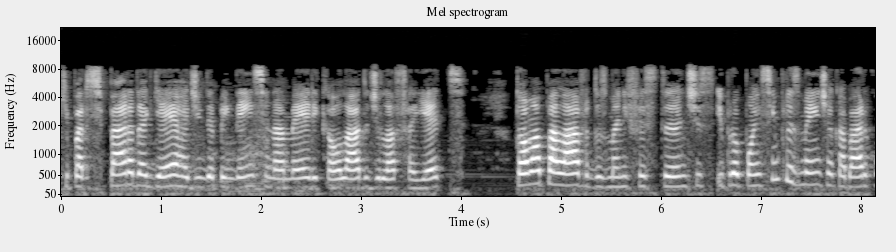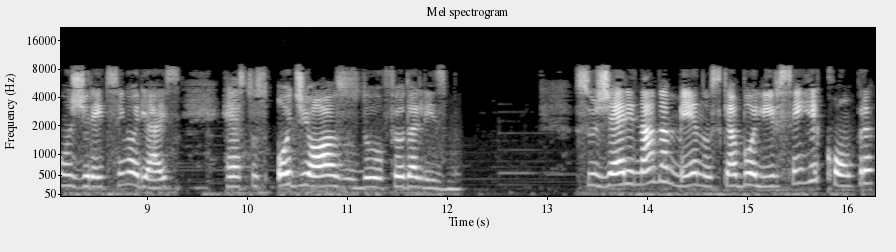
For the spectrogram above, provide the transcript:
que participara da Guerra de Independência na América ao lado de Lafayette, toma a palavra dos manifestantes e propõe simplesmente acabar com os direitos senhoriais, restos odiosos do feudalismo. Sugere nada menos que abolir sem recompra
